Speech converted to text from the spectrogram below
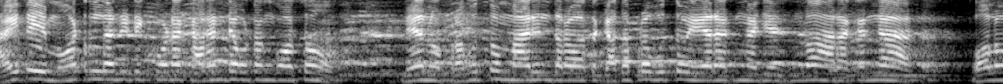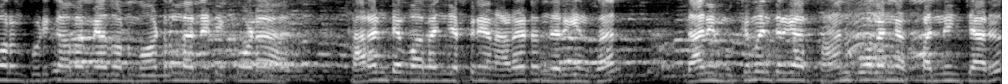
అయితే ఈ మోటార్లన్నిటికి కూడా కరెంట్ ఇవ్వటం కోసం నేను ప్రభుత్వం మారిన తర్వాత గత ప్రభుత్వం ఏ రకంగా చేసిందో ఆ రకంగా పోలవరం కుడికాలం మీద ఉన్న మోటార్లన్నిటికి కూడా కరెంట్ ఇవ్వాలని చెప్పి నేను అడగటం జరిగింది సార్. దానికి ముఖ్యమంత్రి గారు సానుకూలంగా స్పందించారు.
